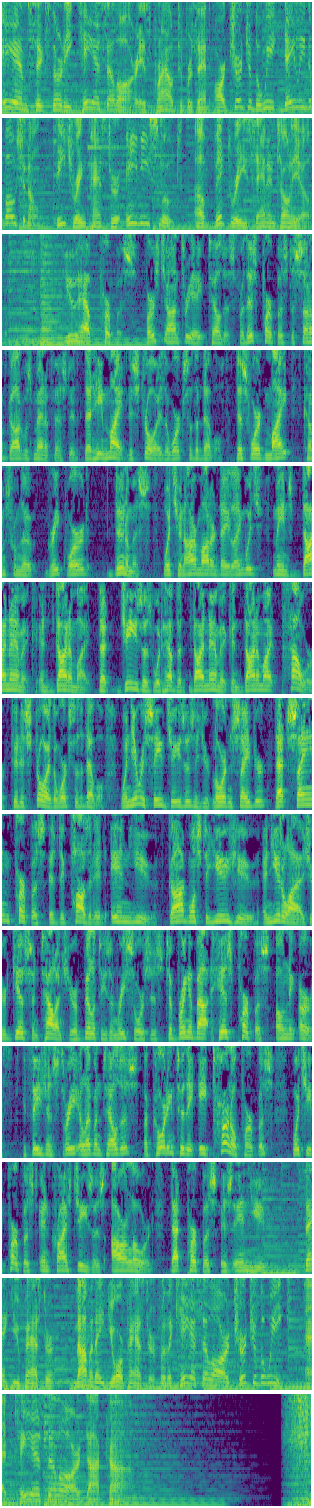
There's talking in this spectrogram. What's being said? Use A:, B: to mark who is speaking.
A: AM 630 KSLR is proud to present our Church of the Week daily devotional featuring Pastor A.D. Smoot of Victory San Antonio.
B: You have purpose. 1 John 3 8 tells us, For this purpose the Son of God was manifested, that he might destroy the works of the devil. This word might comes from the Greek word dunamis, which in our modern day language means dynamic and dynamite, that Jesus would have the dynamic and dynamite power to destroy the works of the devil. When you receive Jesus as your Lord and Savior, that same purpose is deposited in you. God wants to use you and utilize your gifts and talents, your abilities and resources to bring about His purpose on the earth. Ephesians 3:11 tells us, according to the eternal purpose which he purposed in Christ Jesus our Lord. That purpose is in you.
A: Thank you, Pastor. Nominate your pastor for the KSLR Church of the Week at kslr.com.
